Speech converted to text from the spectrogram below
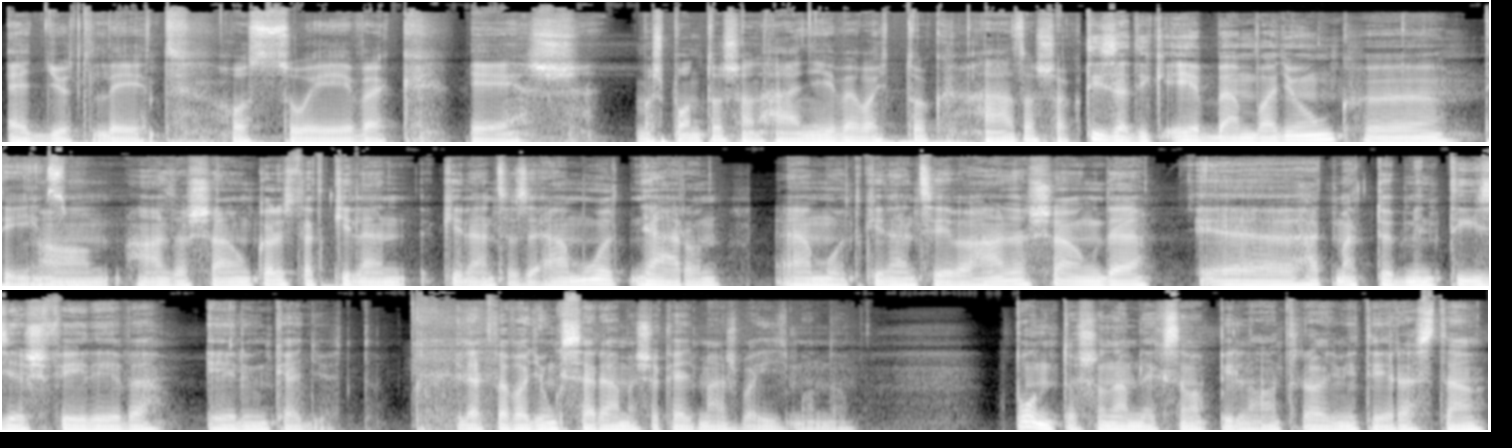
együttlét, hosszú évek, és most pontosan hány éve vagytok házasak? Tizedik évben vagyunk Tíz. a házasságunkkal is, tehát kilen, kilenc az elmúlt. Nyáron elmúlt kilenc éve a házasságunk, de hát már több mint tíz és fél éve élünk együtt. Illetve vagyunk szerelmesek egymásba, így mondom. Pontosan emlékszem a pillanatra, hogy mit éreztem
